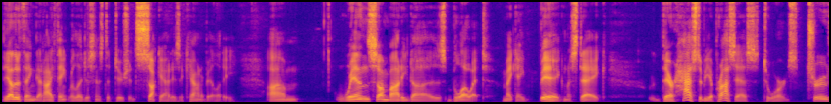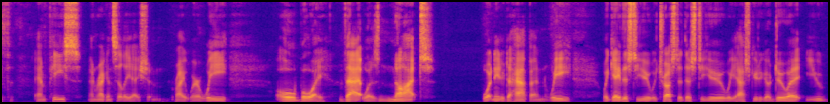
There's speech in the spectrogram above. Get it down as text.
The other thing that I think religious institutions suck at is accountability. Um, when somebody does blow it, make a big mistake, there has to be a process towards truth and peace and reconciliation, right? Where we, oh boy, that was not what needed to happen. We we gave this to you, we trusted this to you, we asked you to go do it. You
